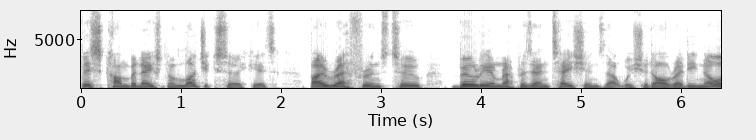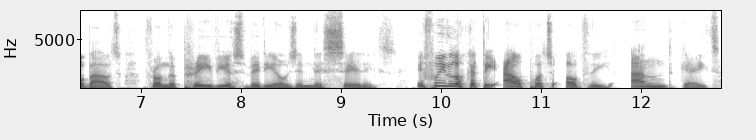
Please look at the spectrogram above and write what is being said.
this combinational logic circuit by reference to Boolean representations that we should already know about from the previous videos in this series. If we look at the output of the AND gate,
